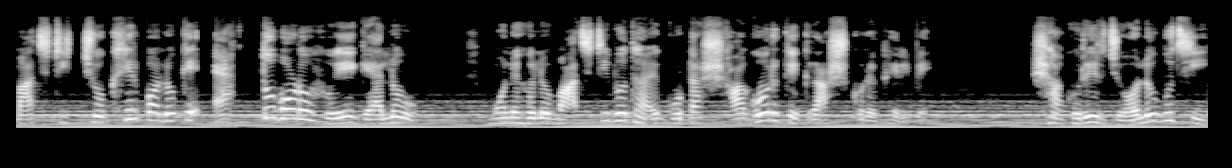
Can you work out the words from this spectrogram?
মাছটির চোখের পলকে এত বড় হয়ে গেল, মনে হলো মাছটি বোধহয় গোটা সাগরকে গ্রাস করে ফেলবে। সাগরের জলও বুঝি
